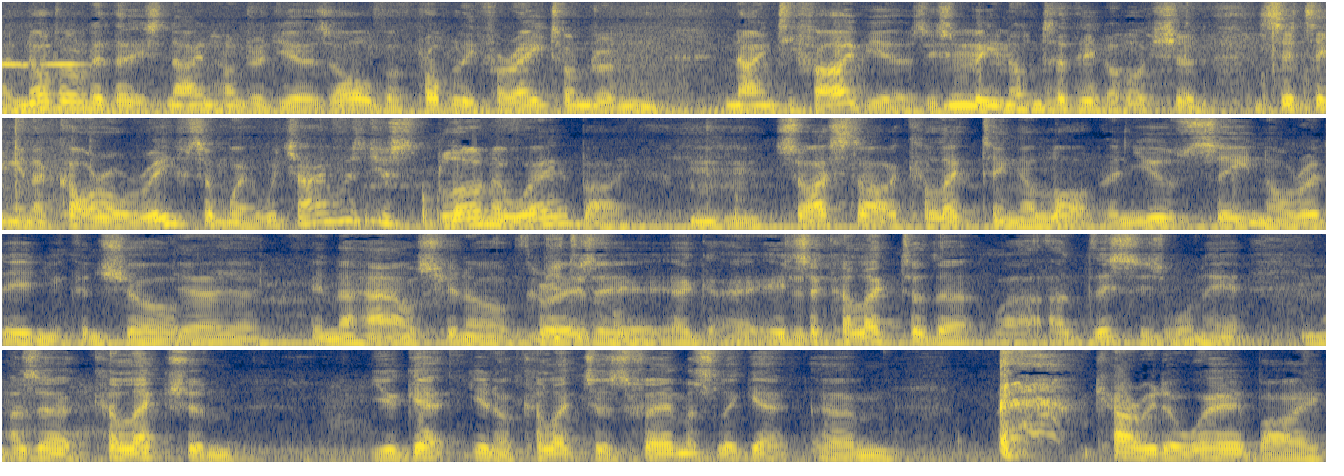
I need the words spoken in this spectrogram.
And not only that it's 900 years old, but probably for 895 years it's been under the ocean, sitting in a coral reef somewhere, which I was just blown away by. So I started collecting a lot, and you've seen already, and you can show Yeah, yeah. in the house, you know, crazy. beautiful. It's a collector that, well, uh, this is one here. As a collection, you get, you know, collectors famously get um, carried away by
